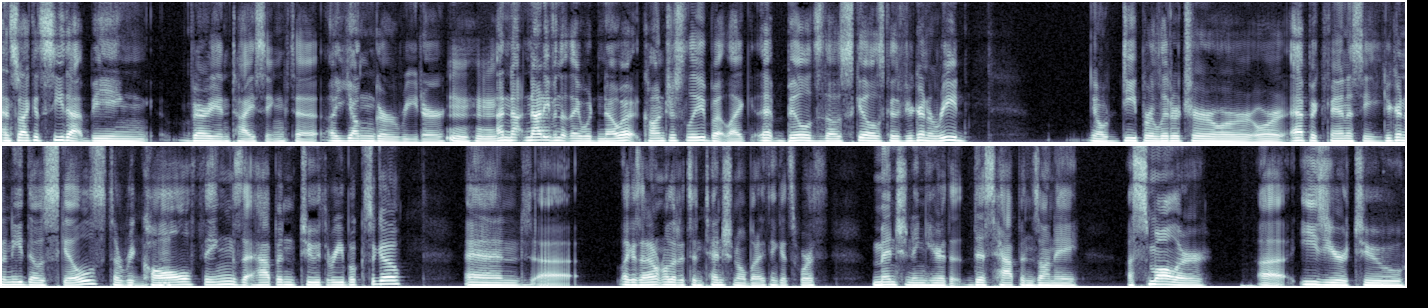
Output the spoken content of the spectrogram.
and so I could see that being very enticing to a younger reader, Mhm. and not not even that they would know it consciously, but like it builds those skills. Because if you're going to read, you know, deeper literature or or epic fantasy, you're going to need those skills to recall things that happened two, three books ago. And uh, like I said, I don't know that it's intentional, but I think it's worth mentioning here that this happens on a a smaller, uh, easier to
